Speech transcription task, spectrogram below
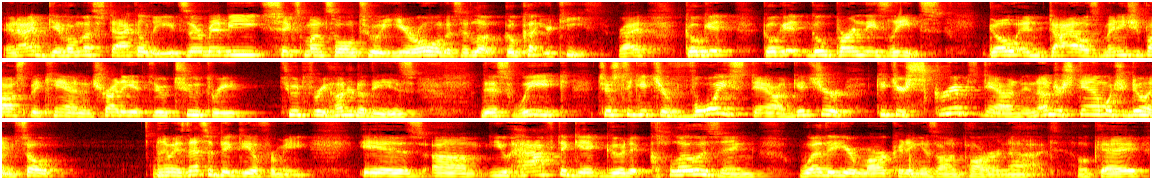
and I'd give them a stack of leads. They're maybe six months old to a year old. I said, look, go cut your teeth, right? Go get, go get, go burn these leads. Go and dial as many as you possibly can and try to get through two, three, two to three hundred of these this week just to get your voice down, get your get your script down, and understand what you're doing. So, anyways, that's a big deal for me. Is um, you have to get good at closing, whether your marketing is on par or not. Okay,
